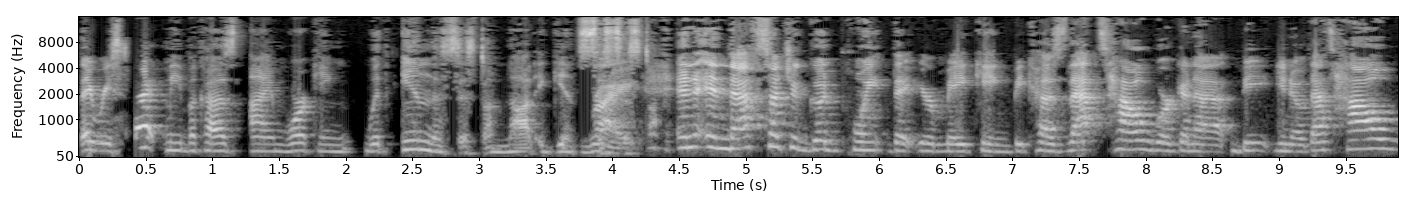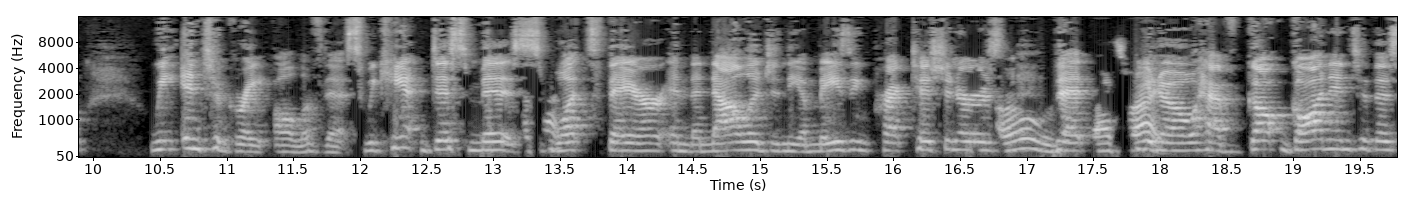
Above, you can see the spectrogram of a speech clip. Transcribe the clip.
They respect me because I'm working within the system, not against right. the system. And and that's such a good point that you're making because that's how we're gonna be, you know, that's how we integrate all of this. We can't dismiss what's there and the knowledge and the amazing practitioners oh, that right. you know have got, gone into this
